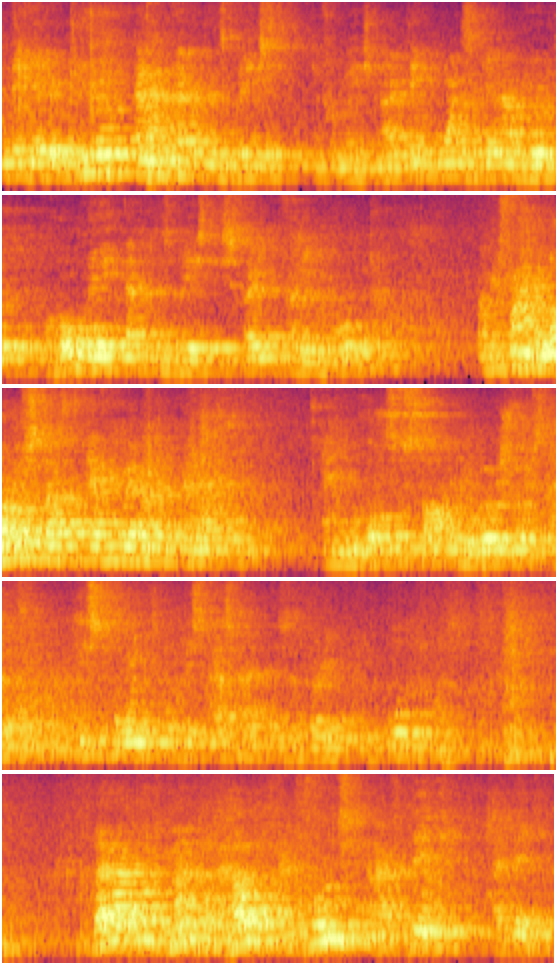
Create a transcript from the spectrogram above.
and they get a clear and evidence-based information. I think once again I heard the whole day evidence-based is very, very important. And we find a lot of stuff everywhere on the internet, and you also saw in the workshops that this point or this aspect is a very important one. Then I put mental health and food, and I take I take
